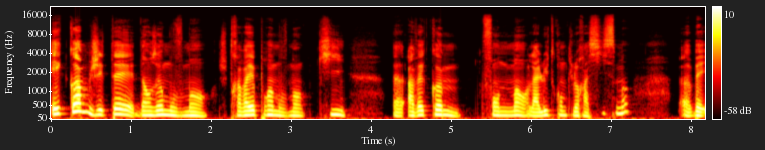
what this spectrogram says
Et comme j'étais dans un mouvement, je travaillais pour un mouvement qui euh, avait comme fondement la lutte contre le racisme, euh, ben,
